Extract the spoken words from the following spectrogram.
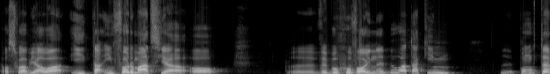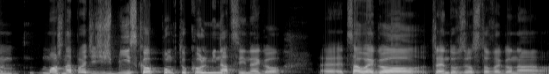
osłabiała i ta informacja o e, wybuchu wojny była takim e, punktem, można powiedzieć, blisko punktu kulminacyjnego e, całego trendu wzrostowego na,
